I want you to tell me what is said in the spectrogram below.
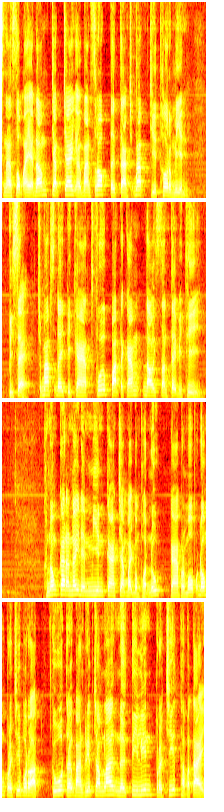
ស្នើសុំឯកឧត្តមចាត់ចែងឲ្យបានស្របទៅតាមច្បាប់ជាធរមាន ពិសេសច្បាប់ស្តីពីការធ្វើបាតកម្មដោយសន្តិវិធី ក្នុងករណីដែលមានការចាំបាច់បំផុតនោះការប្រមូលផ្ដុំប្រជាពលរដ្ឋគួរត្រូវបានរៀបចំឡើងនៅទីលានប្រជាធិបតេយ្យ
